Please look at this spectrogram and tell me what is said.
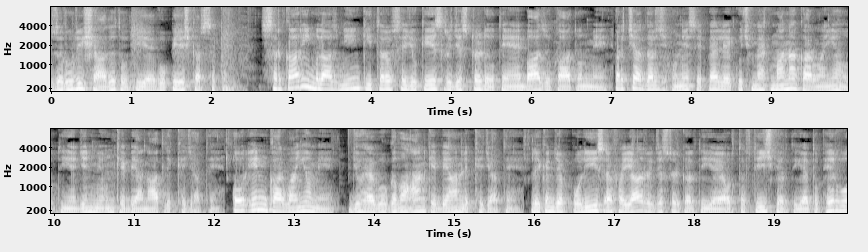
ज़रूरी शहादत होती है वो पेश कर सकें। सरकारी मुलाजमीन की तरफ़ से जो केस रजिस्टर्ड होते हैं बाज़ात उनमें पर्चा दर्ज होने से पहले कुछ महकमाना कार्रवाइयाँ होती हैं जिनमें उनके बयान लिखे जाते हैं और इन कार्रवाइयों में जो है वो गवाहान के बयान लिखे जाते हैं। लेकिन जब police F I R register करती है और तफ्तीश करती है तो फिर वो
